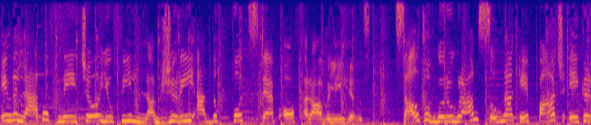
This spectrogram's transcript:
In the lap of nature, you feel luxury at the footstep of Aravali Hills. South of Gurugram Sohna के पाँच एकड़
